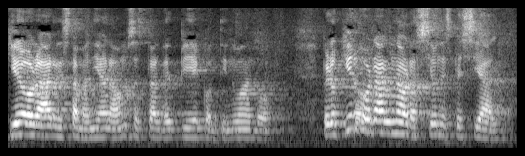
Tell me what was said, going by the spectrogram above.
Quiero orar esta mañana, vamos a estar de pie continuando. Pero quiero orar una oración especial.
